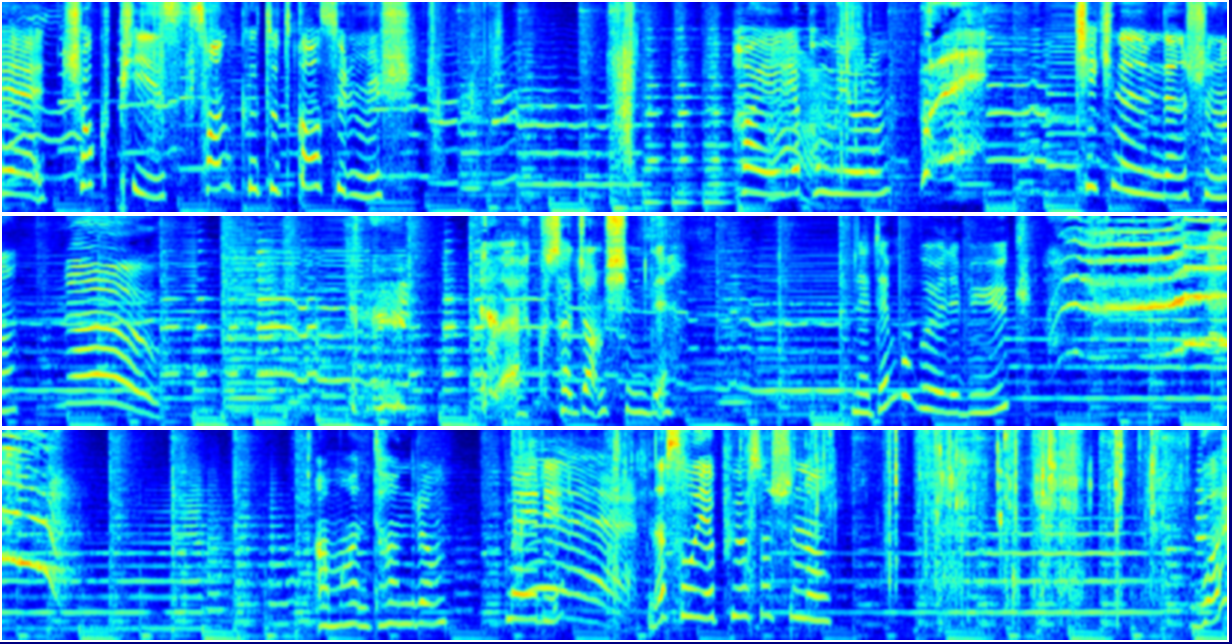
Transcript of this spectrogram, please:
Ve çok pis. Sanki tutkal sürmüş. Hayır yapamıyorum. Çekin önümden şunu. No. Eh, Kusacağım şimdi. Neden bu böyle büyük? Aman tanrım. Mary nasıl yapıyorsun şunu? What?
